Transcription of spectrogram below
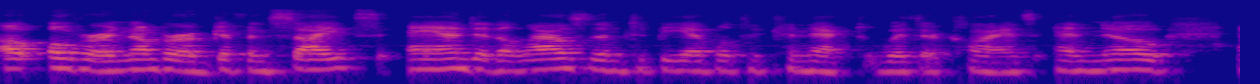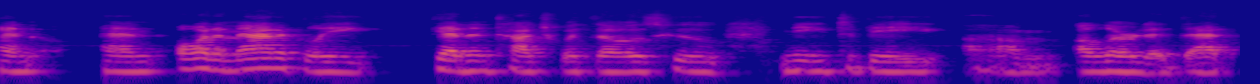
over a number of different sites, and it allows them to be able to connect with their clients and know and and automatically get in touch with those who need to be um, alerted that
